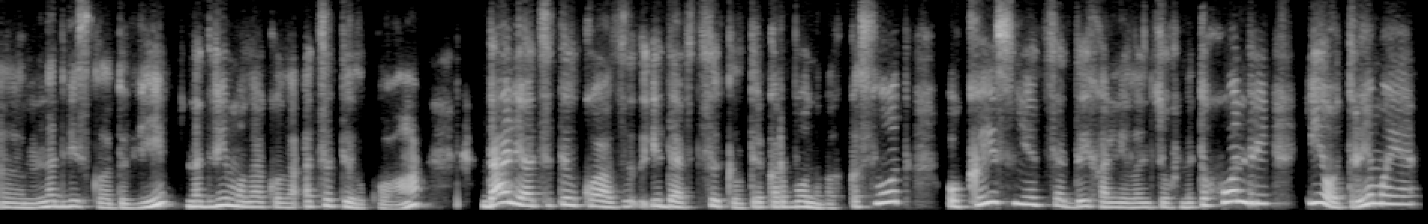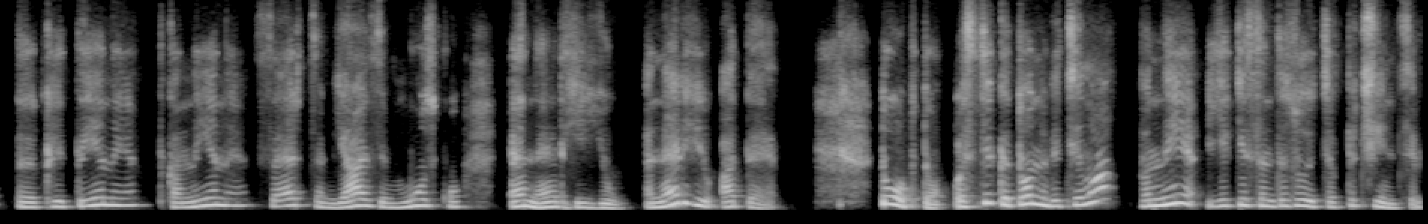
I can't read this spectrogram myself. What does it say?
на дві складові, на дві молекули ацетил-КоА. Далі ацетил-КоА йде в цикл трикарбонових кислот, окиснюється дихальний ланцюг мітохондрій і отримує е, клітини, тканини, серця, м'язів, мозку, енергію, енергію АТФ. Тобто ось ці кетонові тіла, вони, які синтезуються в печінці,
